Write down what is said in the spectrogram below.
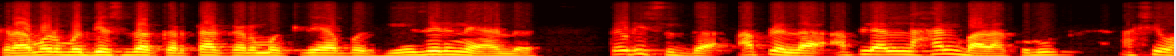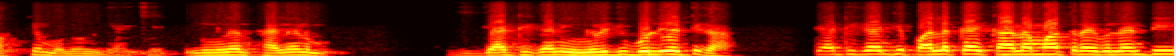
ग्रामरमध्ये सुद्धा कर्ता कर्म क्रियापद हे जरी नाही आलं तरी सुद्धा आपल्याला आपल्या लहान बाळाकडून असे वाक्य म्हणून घ्यायचे. इंग्लंड थायलंड ज्या ठिकाणी इंग्रजी बोलली जाते का त्या ठिकाणचे पालक काही काना मात्र वेलांटी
